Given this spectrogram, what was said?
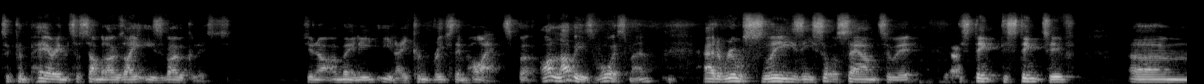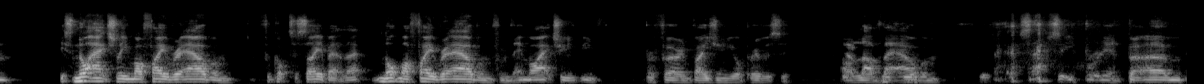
to compare him to some of those 80s vocalists. Do you know what I mean? He, you know, he couldn't reach them heights, but I love his voice, man had a real sleazy sort of sound to it, yeah. distinct, distinctive. Um, it's not actually my favorite album. Forgot to say about that. Not my favorite album from them. I actually prefer Invasion of Your Privacy. I love that album. It's absolutely brilliant. But um,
